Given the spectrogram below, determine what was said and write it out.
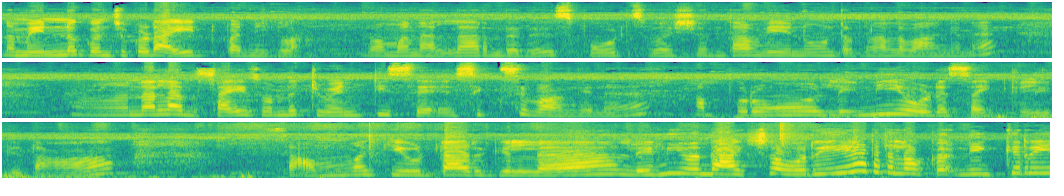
நம்ம இன்னும் கொஞ்சம் கூட ஹைட் பண்ணிக்கலாம். ரொம்ப நல்லா இருந்தது. ஸ்போர்ட்ஸ் வெர்ஷன் தான் வேணுன்றதுனால வாங்கினேன். நல்லா அந்த சைஸ் வந்து டுவெண்ட்டி சிக்ஸ் வாங்கினேன். அப்புறம் லெனியோட சைக்கிள் இதுதான். செம்ம க்யூட்டாக இருக்குல்ல. லெனி வந்து ஆக்சுவலாக ஒரே இடத்துல உட்கா நிற்கிறே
